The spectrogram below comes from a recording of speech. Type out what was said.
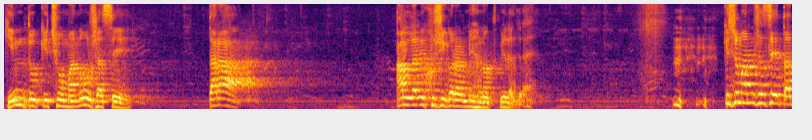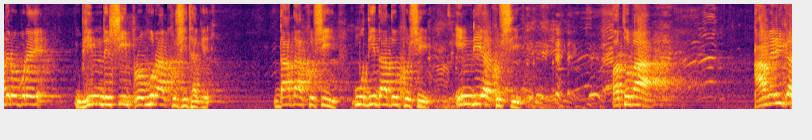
কিন্তু কিছু মানুষ আছে, তারা আল্লাহরে খুশি করার মেহনত করে যায়। কিছু মানুষ আছে, তাদের উপরে ভিনদেশি প্রভুরা খুশি থাকে। দাদা খুশি, মুদি দাদু খুশি, ইন্ডিয়া খুশি, অথবা আমেরিকা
